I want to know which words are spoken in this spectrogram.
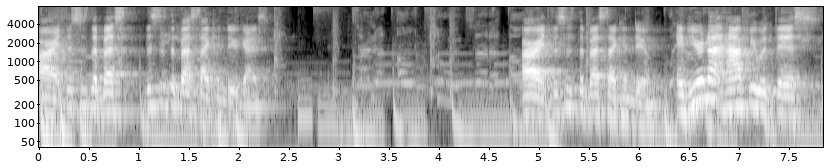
Alright, this is the best this is the best I can do, guys. Alright, this is the best I can do. If you're not happy with this,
